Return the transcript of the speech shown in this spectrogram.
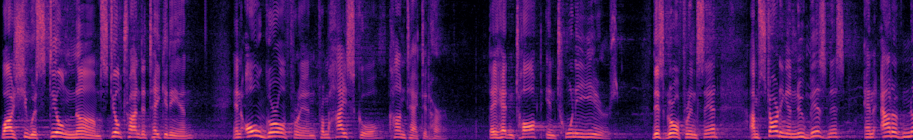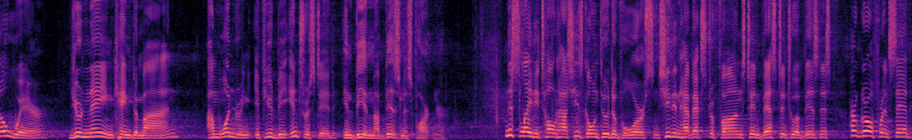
while she was still numb, still trying to take it in, an old girlfriend from high school contacted her. They hadn't talked in 20 years. This girlfriend said, I'm starting a new business, and out of nowhere, your name came to mind. I'm wondering if you'd be interested in being my business partner. And this lady told how she's going through a divorce and she didn't have extra funds to invest into a business. Her girlfriend said,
